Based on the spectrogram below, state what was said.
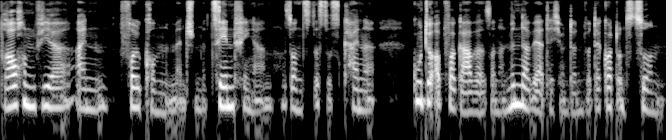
brauchen wir einen vollkommenen Menschen mit zehn Fingern, sonst ist es keine gute Opfergabe, sondern minderwertig und dann wird der Gott uns zürnen.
